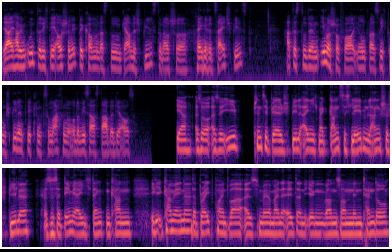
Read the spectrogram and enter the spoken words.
Ja, ich habe im Unterricht eh auch schon mitbekommen, dass du gerne spielst und auch schon längere Zeit spielst. Hattest du denn immer schon vor, irgendwas Richtung Spielentwicklung zu machen oder wie sah es da bei dir aus? Ja, also, also ich prinzipiell spiele eigentlich mein ganzes Leben lang schon Spiele. Also seitdem ich eigentlich denken kann. Ich kann mich erinnern, der Breakpoint war, als mir meine Eltern irgendwann so ein Nintendo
